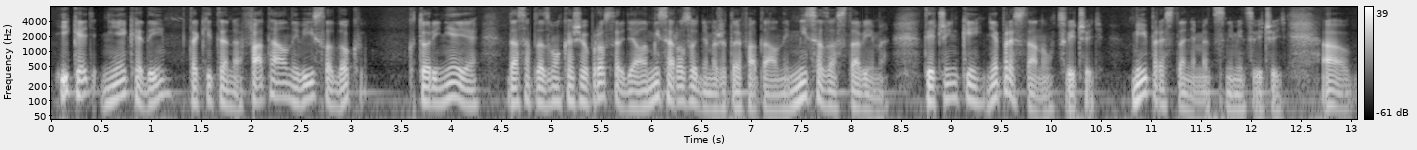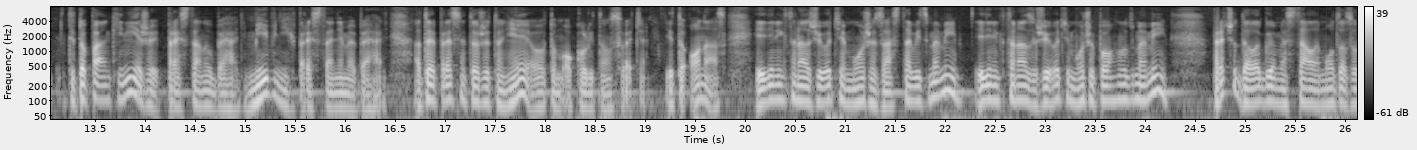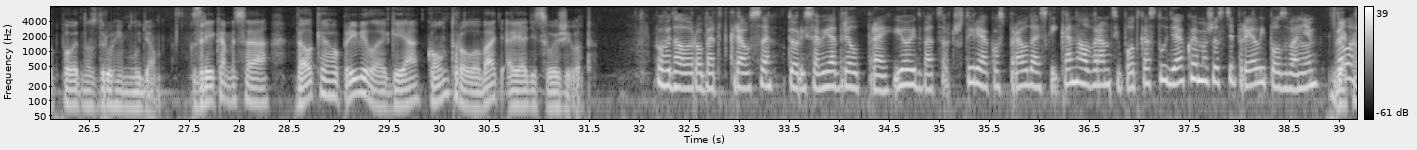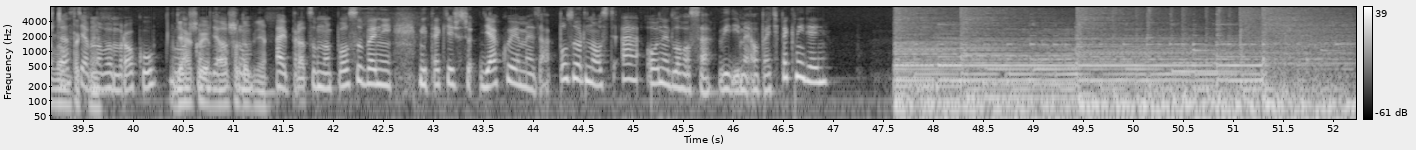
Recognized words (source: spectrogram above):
i keď niekedy taký ten fatálny výsledok ktorý nie je, dá sa povedať, z vonkajšieho prostredia, ale my sa rozhodneme, že to je fatálny. My sa zastavíme. Tie činky neprestanú cvičiť. My prestaneme s nimi cvičiť. A tie topánky nie, že prestanú behať. My v nich prestaneme behať. A to je presne to, že to nie je o tom okolitom svete. Je to o nás. Jediný, kto nás v živote môže zastaviť, sme my. Jediný, kto nás v živote môže pohnúť, sme my. Prečo delegujeme stále moc a zodpovednosť druhým ľuďom? Zriekame sa veľkého privilégia kontrolovať a riadiť svoj život povedal Robert Krause, ktorý sa vyjadril pre JOJ24 ako spravodajský kanál v rámci podcastu. Ďakujem, že ste prijeli pozvanie. Ďakujem Veľa šťastia v novom roku, v Ďakujem, vašom ďalšom aj pracovnom pôsobení. My taktiež ďakujeme za pozornosť a onedlho sa vidíme opäť. Pekný deň.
